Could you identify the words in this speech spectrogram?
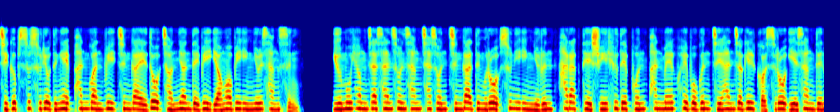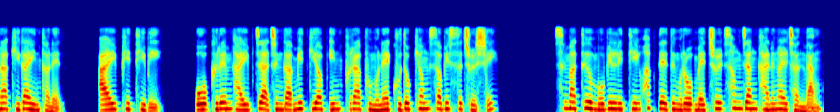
지급 수수료 등의 판관비 증가에도 전년 대비 영업이익률 상승, 유무형 자산 손상 차손 증가 등으로 순이익률은 하락 대쉬 휴대폰 판매 회복은 제한적일 것으로 예상되나 기가 인터넷, IPTV, 5그램 가입자 증가 및 기업 인프라 부문의 구독형 서비스 출시, 스마트 모빌리티 확대 등으로 매출 성장 가능할 전망.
